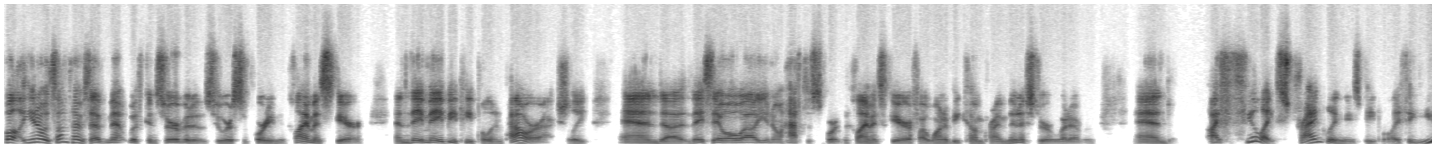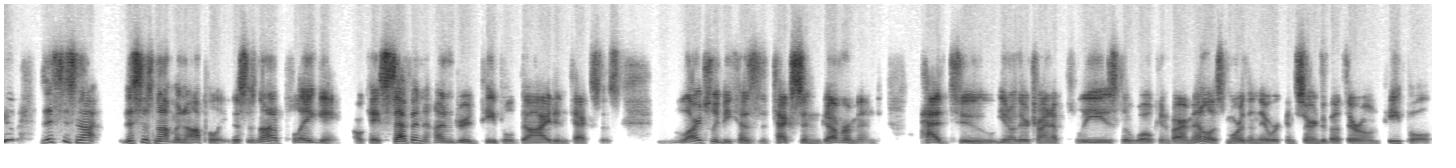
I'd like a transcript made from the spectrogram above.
Well, you know, sometimes I've met with conservatives who are supporting the climate scare, and they may be people in power actually, and uh, they say, "Oh, well, you know, have to support the climate scare if I want to become prime minister or whatever." And I feel like strangling these people. I think you this is not this is not monopoly. This is not a play game. Okay, 700 people died in Texas, largely because the Texan government had to, you know, they're trying to please the woke environmentalists more than they were concerned about their own people.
